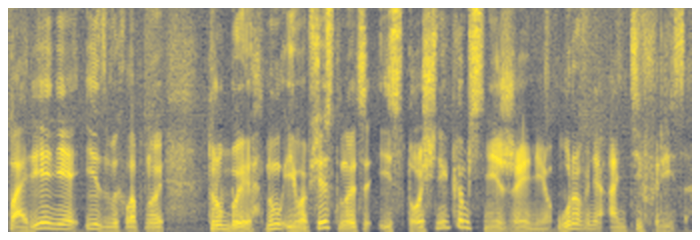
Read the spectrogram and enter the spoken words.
парения из выхлопной трубы. Ну и вообще становится источником снижения уровня антифриза.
